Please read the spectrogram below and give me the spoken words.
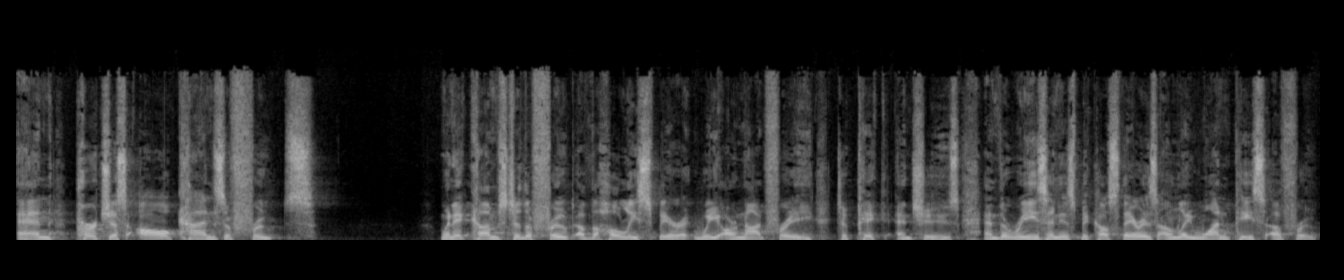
and purchase all kinds of fruits. When it comes to the fruit of the Holy Spirit, we are not free to pick and choose. And the reason is because there is only one piece of fruit.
